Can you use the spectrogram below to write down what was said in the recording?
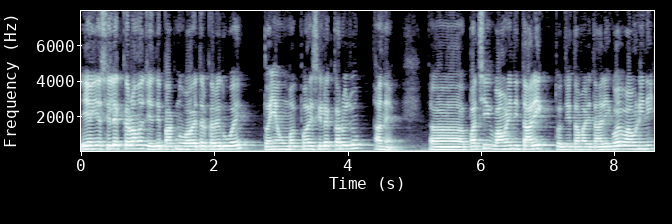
એ અહીંયા સિલેક્ટ કરવાનો છે, જે પાકનું વાવેતર કરેલું હોય, તો અહીંયા હું મગફળી સિલેક્ટ કરું છું. અને પછી વાવણીની તારીખ, તો જે તમારી તારીખ હોય વાવણીની,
